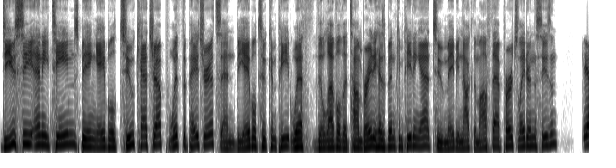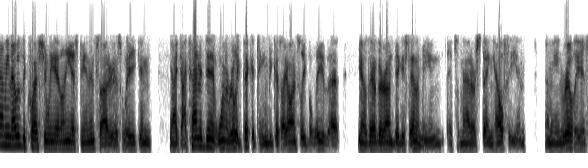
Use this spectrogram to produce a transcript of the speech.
Do you see any teams being able to catch up with the Patriots and be able to compete with the level that Tom Brady has been competing at to maybe knock them off that perch later in the season? Yeah, I mean that was the question we had on ESPN Insider this week, and you know, I, I kind of didn't want to really pick a team because I honestly believe that you know they're their own biggest enemy, and it's a matter of staying healthy. And I mean, really, it's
